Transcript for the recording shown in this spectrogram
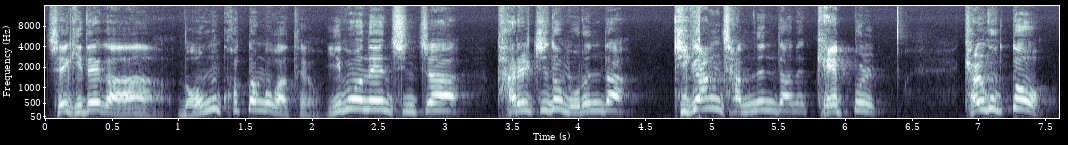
제 기대가 너무 컸던 것 같아요. 이번엔 진짜 다를지도 모른다. 기강 잡는다는 개뿔. 결국 또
